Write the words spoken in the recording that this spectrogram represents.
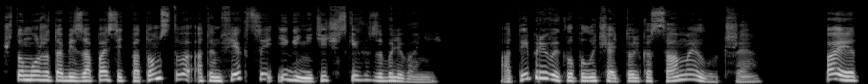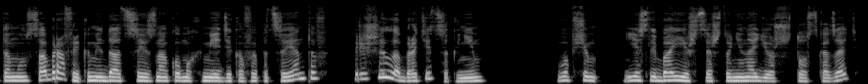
что может обезопасить потомство от инфекций и генетических заболеваний. А ты привыкла получать только самое лучшее. Поэтому, собрав рекомендации знакомых медиков и пациентов, решила обратиться к ним. В общем, если боишься, что не найдешь, что сказать,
